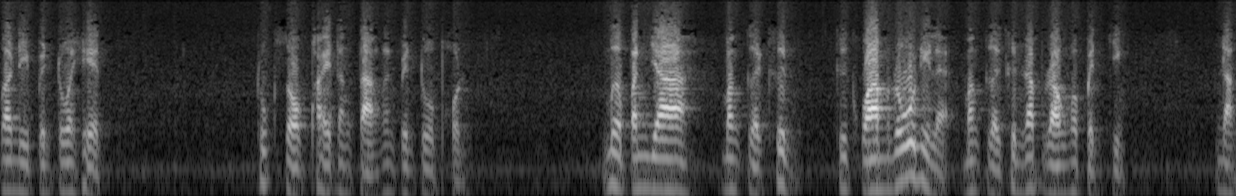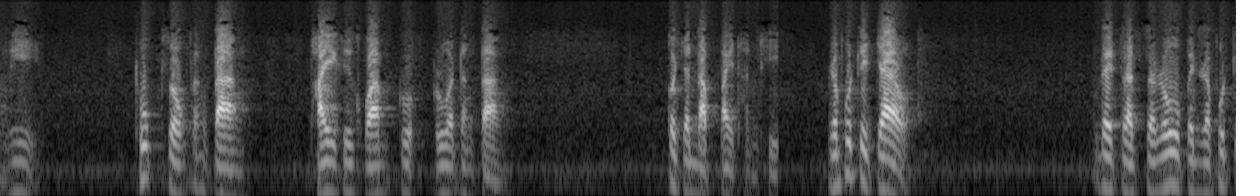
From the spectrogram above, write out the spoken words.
ว่านี่เป็นตัวเหตุ ทุกโศกภัยต่าง ๆ นั้นเป็นตัวผล เมื่อปัญญาบังเกิดขึ้น คือความรู้นี่แหละ บังเกิดขึ้นรับรองว่าเป็นจริง ดังนี้ทุกโศกต่าง ๆ ภัยคือความกลัวต่าง ๆ ก็จะดับไปทันที พระพุทธเจ้า ได้ตรัสรู้เป็นพระพุทธ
